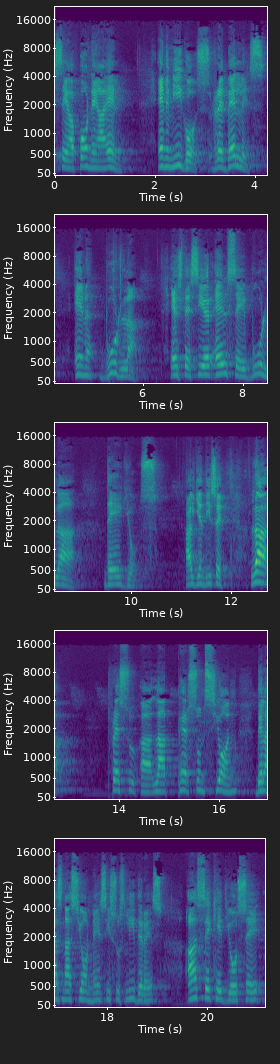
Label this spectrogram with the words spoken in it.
se opone a él. Enemigos, rebeldes, en burla. Es decir, él se burla de ellos. Alguien dice, la, uh, la presunción de las naciones y sus líderes hace que Dios se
